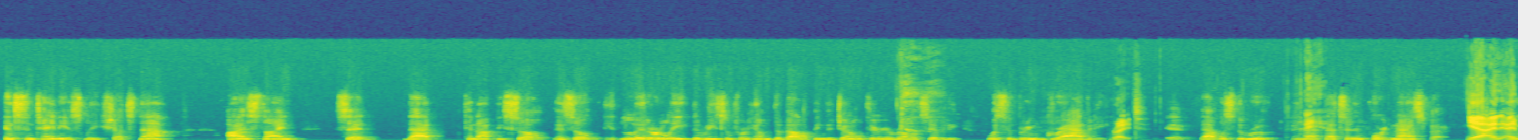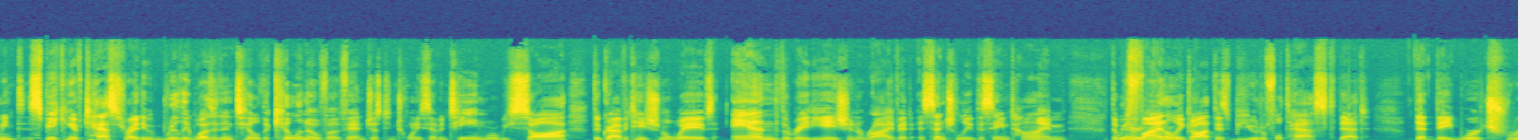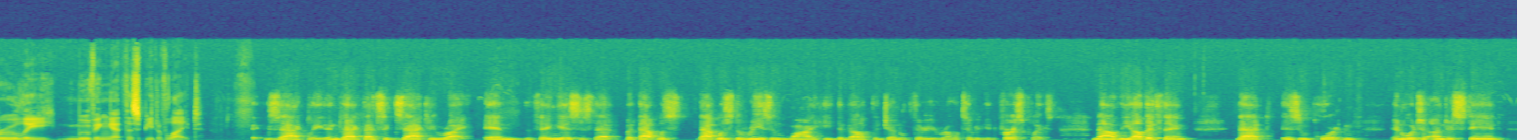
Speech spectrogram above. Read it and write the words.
instantaneously shuts down. Einstein said that cannot be so. And so, literally, the reason for him developing the general theory of relativity was to bring gravity. Right. In. That was the root. And that, that's an important aspect. Yeah, and I mean, speaking of tests, right? It really wasn't until the kilonova event just in 2017 where we saw the gravitational waves and the radiation arrive at essentially the same time that we Very finally got this beautiful test that that they were truly moving at the speed of light. Exactly. In fact, that's exactly right. And the thing is, is that but that was that was the reason why he developed the general theory of relativity in the first place. Now, the other thing that is important in order to understand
